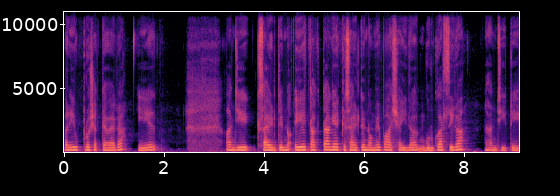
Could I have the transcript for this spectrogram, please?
ਪਰ ਇਹ ਉੱਪਰੋਂ ਛੱਤਿਆ ਹੋਇਆਗਾ ਇਹ ਹਾਂਜੀ, ਇੱਕ ਸਾਈਡ ਤੇ ਨ- ਇਹ ਤਖਤ ਆ ਗਿਆ, ਇੱਕ ਸਾਈਡ ਤੇ ਨੌਵੇਂ ਪਾਤਸ਼ਾਹੀ ਦਾ ਗੁਰੂ ਘਰ ਸੀਗਾ। ਹਾਂਜੀ, ਤੇ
